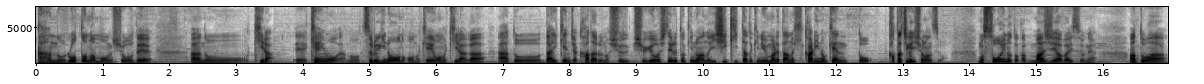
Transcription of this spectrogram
あのロトの紋章であの、キラえー、剣王あの剣の王の方の剣王のキラがあと大賢者カダルの修行してる時のあの石切った時に生まれたあの光の剣と形が一緒なんですよ。もうそういうのとかマジやばいですよね。あとは、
